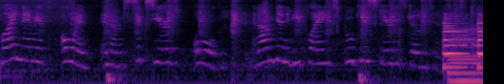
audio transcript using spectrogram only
my name is Owen, and I'm six years old, and I'm going to be playing Spooky Scary Skeleton.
